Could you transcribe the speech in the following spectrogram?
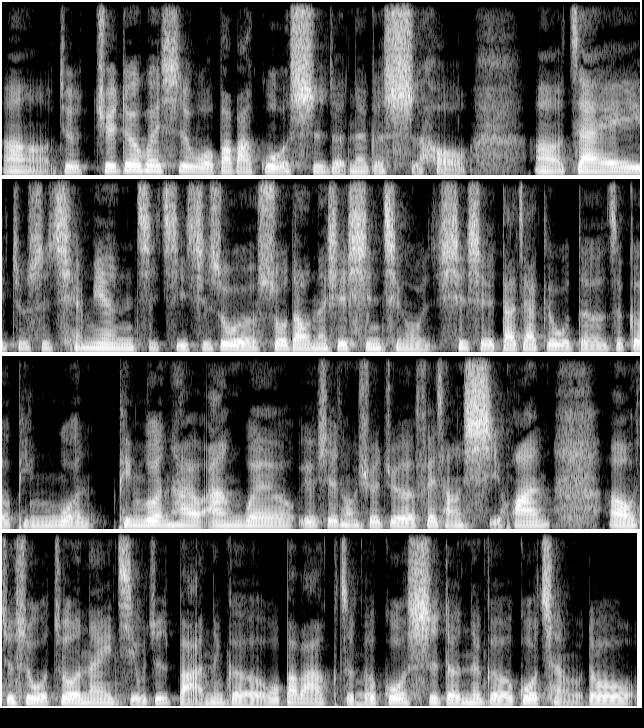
嗯，就绝对会是我爸爸过世的那个时候。呃，在就是前面几集，其实我有说到那些心情，我谢谢大家给我的这个评论、评论还有安慰。有些同学觉得非常喜欢，哦，就是我做的那一集，我就是把那个我爸爸整个过世的那个过程，我都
